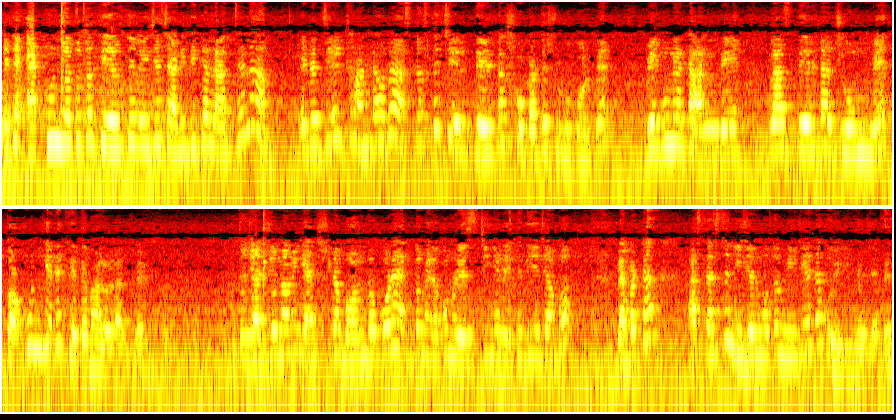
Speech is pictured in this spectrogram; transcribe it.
এটা এখন যতটা তেল তেল এই যে চারিদিকে লাগছে না, এটা যেই ঠান্ডা হবে আস্তে আস্তে তেল- তেলটা শোকাতে শুরু করবে। বেগুনে টানবে প্লাস তেলটা জমবে, তখন এটা খেতে ভালো লাগবে। তো যার জন্য আমি গ্যাসটা বন্ধ করে একদম এরকম রেস্টিং এ রেখে দিয়ে যাব। ব্যাপারটা আস্তে আস্তে নিজের মতো নিজে এটা তৈরি হয়ে যাবে।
